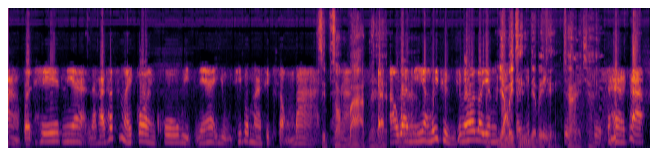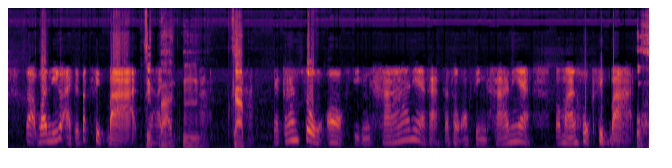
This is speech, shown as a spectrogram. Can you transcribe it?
ต่างประเทศเนี่ยนะคะถ้าสมัยก่อนโควิดเนี่ยอยู่ที่ประมาณสิบสองบาทสิบสองนะคะบาทนะแต่ฮะเอาวันนี้ยังไม่ถึงใช่ไหมเพราะเรายังยังไม่ถึงปยังไม่ถึงใช่ใช่ค่ะแต่วันนี้ก็อาจจะสักสิบบาทสิบนะคะบาทอืมครับ แต่การส่งออกสินค้าเนี่ยค่ะการส่งออกสินค้าเนี่ยประมาณหกสิบบาทโอ้โห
